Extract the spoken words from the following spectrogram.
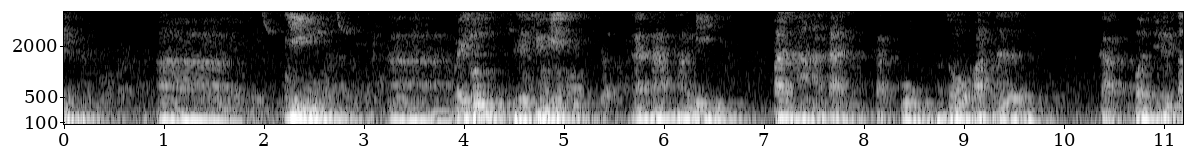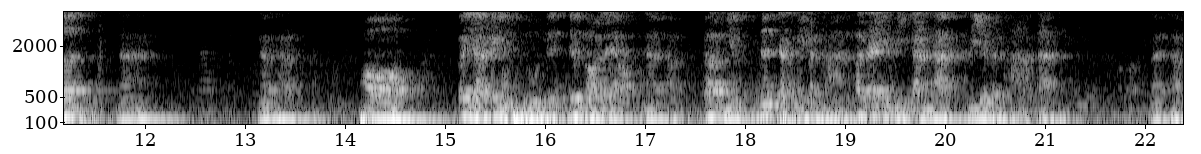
ตุยิงวัยรุ่นเสียชีวิตนะครับทั้งมีปัญหากันกับกลุ่มโซฟัด เดิมกับคนชื่อเติ้ลนะนะครับ พอก็ย้ายไปอยู่ที่นู้นเรียบร้อยแล้วนะครับ ก็มีเนื่องจากมีปัญหาก็ได้มีการนัดเคลียร์ปัญหากันนะครับ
